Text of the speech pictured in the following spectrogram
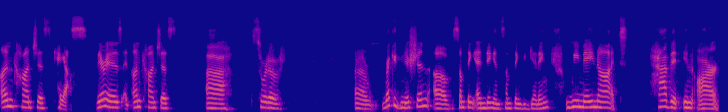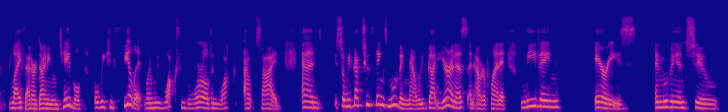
unconscious chaos. There is an unconscious uh, sort of recognition of something ending and something beginning. We may not have it in our life at our dining room table, but we can feel it when we walk through the world and walk outside. And so we've got two things moving now. We've got Uranus, an outer planet, leaving Aries and moving into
